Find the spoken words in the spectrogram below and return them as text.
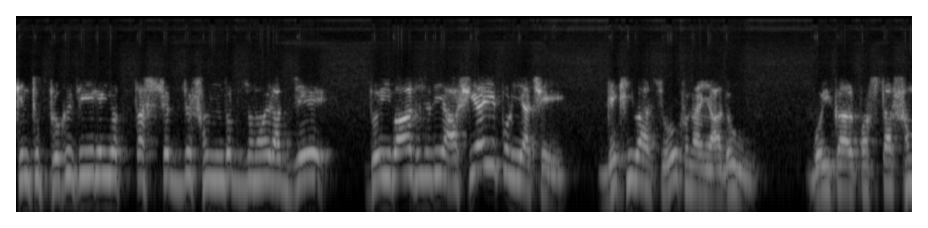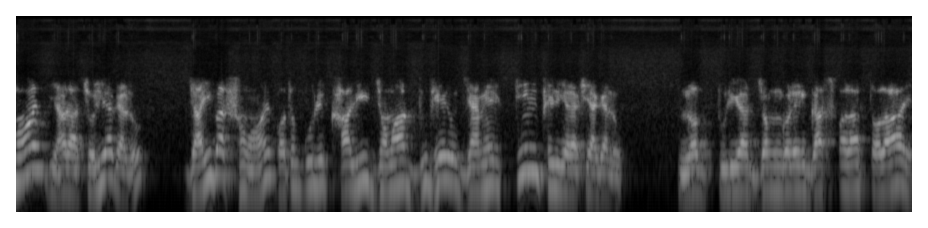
কিন্তু প্রকৃতির এই অত্যাশ্চর্য সৌন্দর্যময় রাজ্যে দৈবাদ যদি আসিয়াই পড়িয়াছে, দেখিবার চোখ নাই আদৌ। বৈকাল পাঁচটার সময় ইহারা চলিয়া গেল। যাইবার সময় কতকগুলি খালি জমার দুধের ও জ্যামের টিন ফেলিয়া রাখিয়া গেল। লব তুলিয়ার জঙ্গলের গাছপালার তলায়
